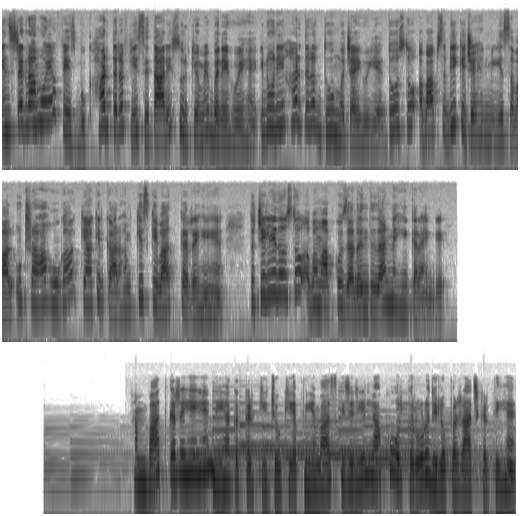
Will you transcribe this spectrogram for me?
इंस्टाग्राम हो या फेसबुक हर तरफ़ ये सितारे सुर्खियों में बने हुए हैं। इन्होंने हर तरफ़ धूम मचाई हुई है। दोस्तों, अब आप सभी के जहन में ये सवाल उठ रहा होगा कि आखिरकार हम किसकी बात कर रहे हैं? तो चलिए दोस्तों, अब हम आपको ज़्यादा इंतज़ार नहीं कराएँगे। हम बात कर रहे हैं नेहा कक्कड़ की, जो कि अपनी आवाज़ के ज़रिए लाखों और करोड़ों दिलों पर राज करती हैं।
